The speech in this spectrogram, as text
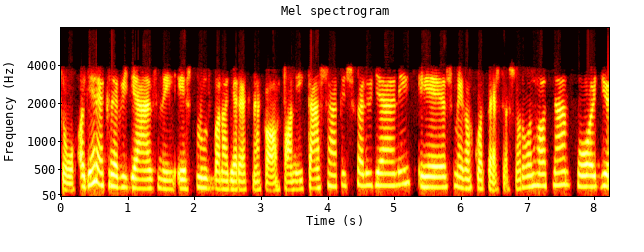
szó. A gyerekre vigyázni, és pluszban a gyereknek a tanítását is felügyelni, és még akkor persze sorolhatnám, hogy,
